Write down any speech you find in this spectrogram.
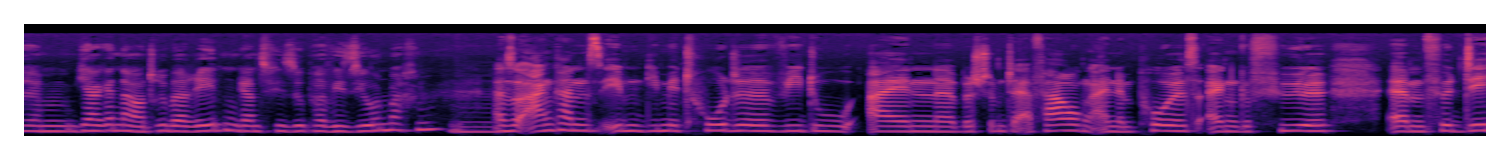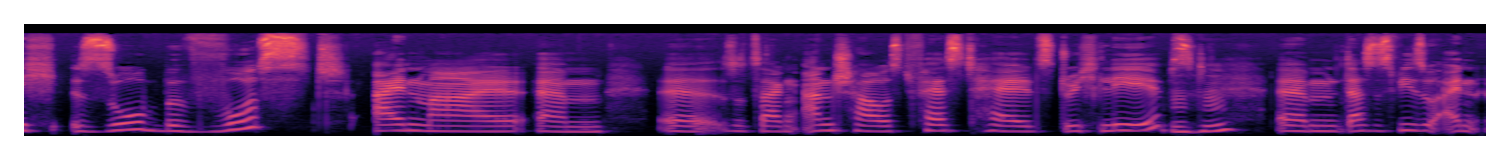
ähm, ja genau, drüber reden, ganz viel Supervision machen. Mhm. Also Ankern ist eben die Methode, wie du eine bestimmte Erfahrung, einen Impuls, ein Gefühl ähm, für dich so bewusst einmal ähm, äh, sozusagen anschaust, festhältst, durchlebst, mhm. ähm, dass es wie so ein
